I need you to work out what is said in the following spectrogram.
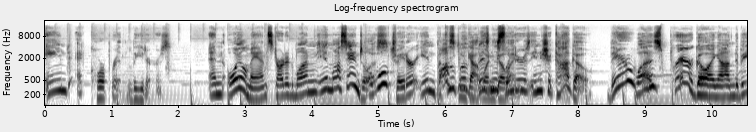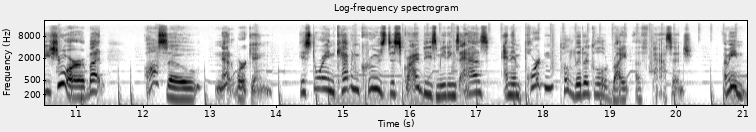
aimed at corporate leaders. An oil man started one in Los Angeles. A wool trader in Boston got business one going. leaders in Chicago. There was prayer going on to be sure, but also networking. Historian Kevin Kruse described these meetings as an important political rite of passage. I mean,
